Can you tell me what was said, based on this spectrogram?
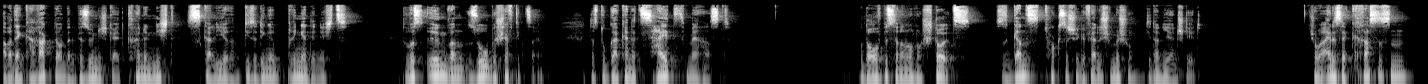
Aber dein Charakter und deine Persönlichkeit können nicht skalieren. Diese Dinge bringen dir nichts. Du wirst irgendwann so beschäftigt sein, dass du gar keine Zeit mehr hast. Und darauf bist du dann auch noch stolz. Das ist eine ganz toxische, gefährliche Mischung, die dann hier entsteht. Schon mal eines der krassesten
